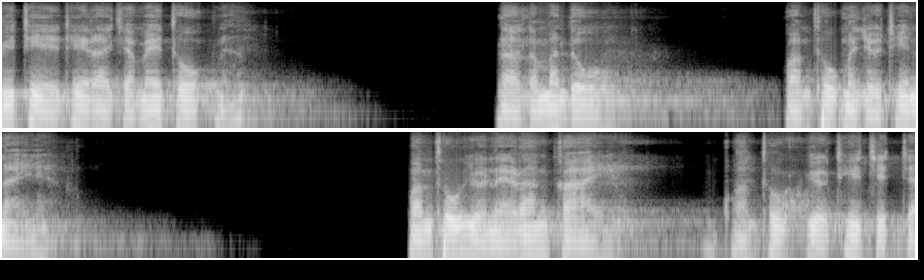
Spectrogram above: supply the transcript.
วิธีที่เราจะไม่ทุกข์เนี่ยเราต้องมาดู ความทุกข์มันอยู่ที่ไหน ความทุกข์อยู่ในร่างกาย ความทุกข์อยู่ที่จิตใจ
